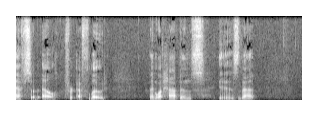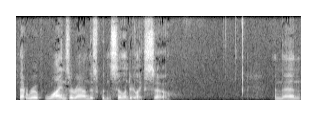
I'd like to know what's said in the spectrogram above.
F sub L for F load. Then what happens is that that rope winds around this wooden cylinder like so. And then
